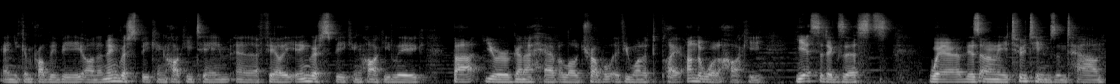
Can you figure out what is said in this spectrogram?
and you can probably be on an English speaking hockey team in a fairly English speaking hockey league, but you're going to have a lot of trouble if you wanted to play underwater hockey. Yes, it exists, where there's only two teams in town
